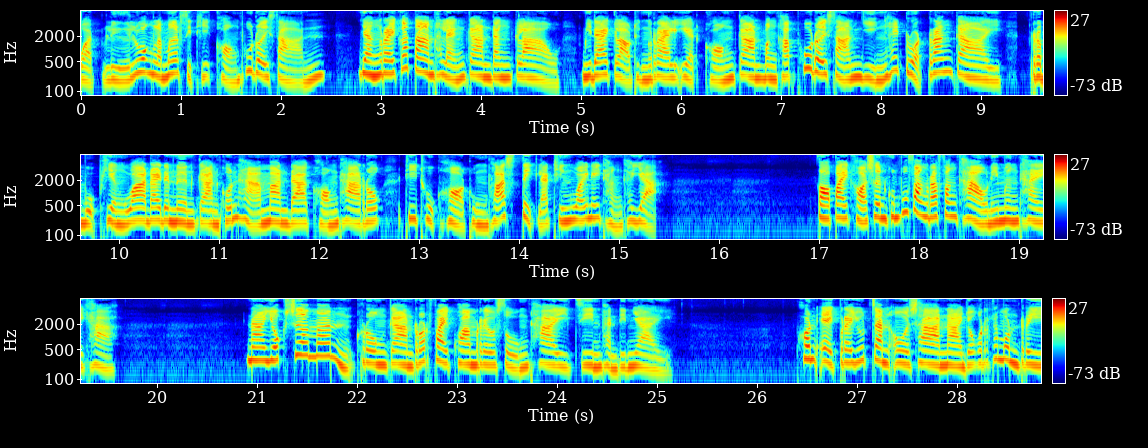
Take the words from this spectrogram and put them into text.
วด หรือล่วงละเมิดสิทธิของผู้โดยสาร อย่างไรก็ตามแถลงการดังกล่าวมิได้กล่าวถึงรายละเอียดของการบังคับผู้โดยสารหญิงให้ตรวจร่างกาย ระบุเพียงว่าได้ดำเนินการค้นหามารดาของทารกที่ถูกห่อถุงพลาสติกและทิ้งไว้ในถังขยะ ต่อไปขอเชิญคุณผู้ฟังรับฟังข่าวในเมืองไทยค่ะ นายกเชื่อมั่น โครงการรถไฟความเร็วสูงไทยจีนแผ่นดินใหญ่พลเอกประยุทธ์จันโอชา นายกรัฐมนตรี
